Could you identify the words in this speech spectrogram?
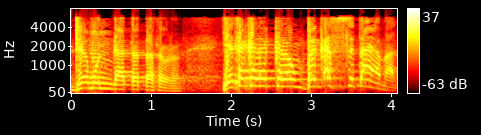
ደሙን እንዳትጠጣ ተብሎ የተከለከለውን በቀስታ ያማል።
